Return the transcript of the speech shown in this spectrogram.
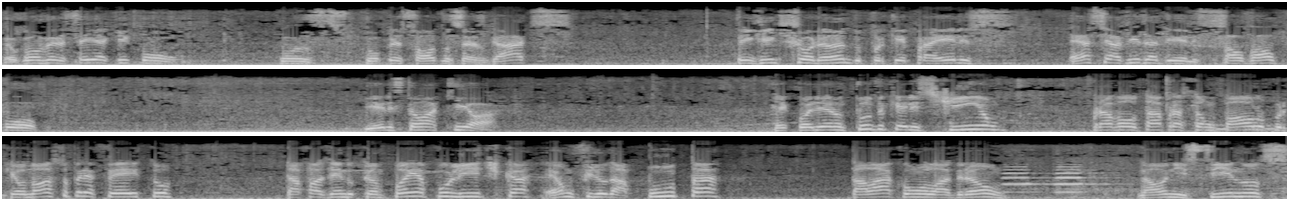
Eu conversei aqui com, com, os, com o pessoal dos resgates. Tem gente chorando porque para eles essa é a vida deles, salvar o povo. E eles estão aqui, ó. Recolheram tudo que eles tinham para voltar para São Paulo, porque o nosso prefeito tá fazendo campanha política, é um filho da puta, tá lá com o ladrão na Unicinos.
